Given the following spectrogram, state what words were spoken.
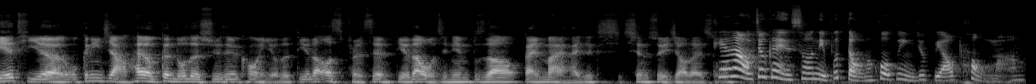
别提了，我跟你讲，还有更多的虚 n 空，有的跌到二十 percent，跌到我今天不知道该卖还是先睡觉再说。天啊，我就跟你说，你不懂的货币你就不要碰嘛。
